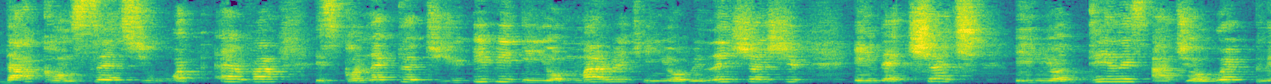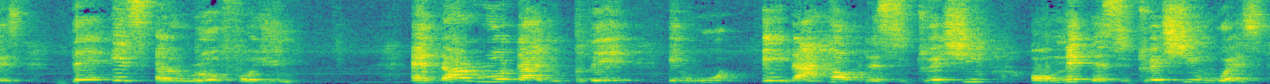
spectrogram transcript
that concerns you, whatever is connected to you, even in your marriage, in your relationship, in the church, in your dealings at your workplace, there is a role for you. And that role that you play, it will either help the situation or make the situation worse.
